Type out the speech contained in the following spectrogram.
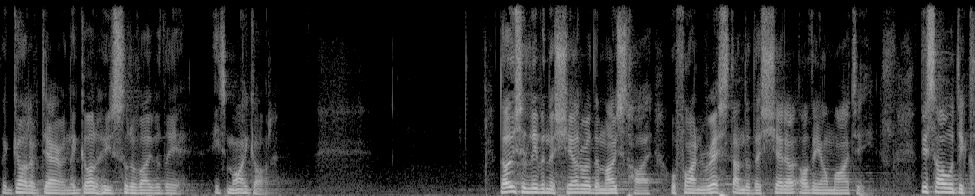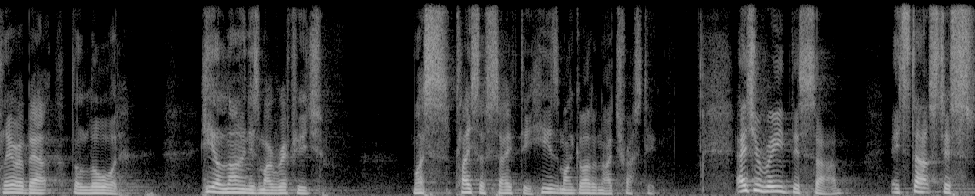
the God of Darren, the God who's sort of over there. My God. Those who live in the shadow of the Most High will find rest under the shadow of the Almighty. This I will declare about the Lord. He alone is my refuge, my place of safety. He is my God, and I trust him. As you read this psalm, it starts just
